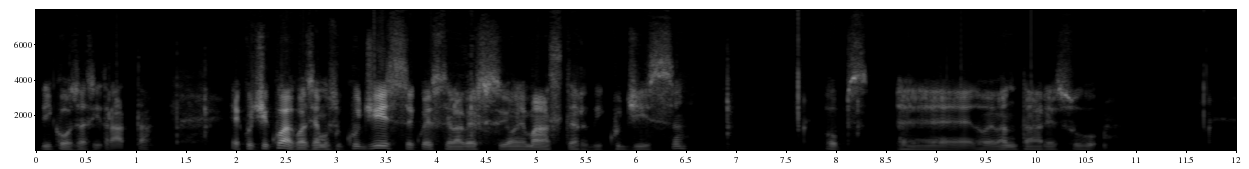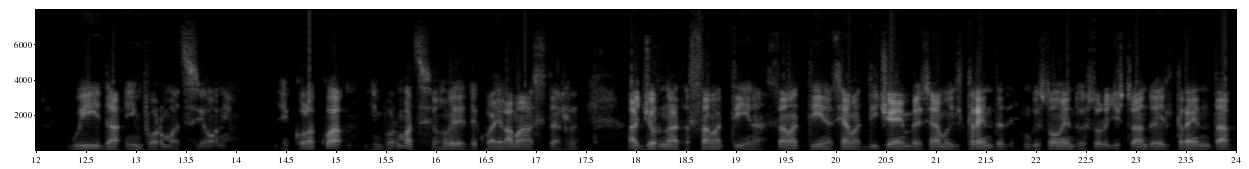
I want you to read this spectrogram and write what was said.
di cosa si tratta. Eccoci qua, qua siamo su QGIS, questa è la versione master di QGIS. Ops, eh, dovevo andare su guida informazioni. Eccola qua, informazione, vedete qua è la master aggiornata stamattina. Stamattina siamo a dicembre, siamo il 30, in questo momento che sto registrando è il 30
